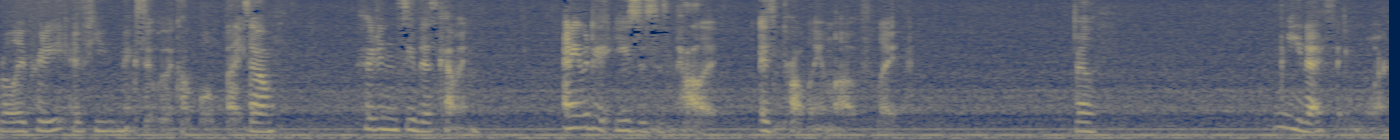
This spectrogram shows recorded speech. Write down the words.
really pretty if you mix it with a couple. But so, who didn't see this coming? Anybody that uses this palette is probably in love. Like, Really? Need I say more?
